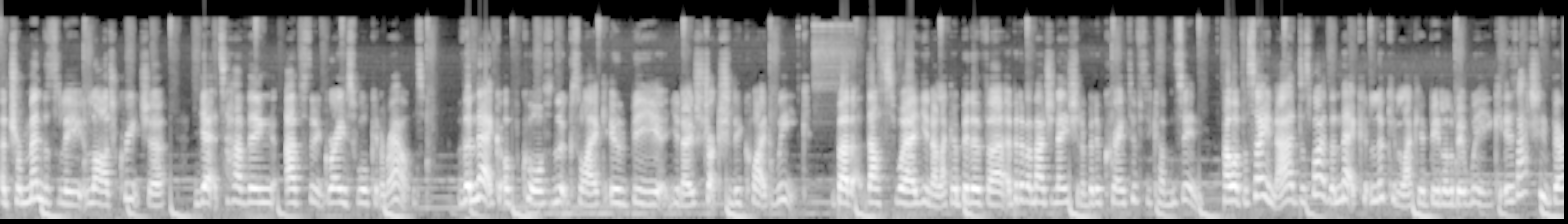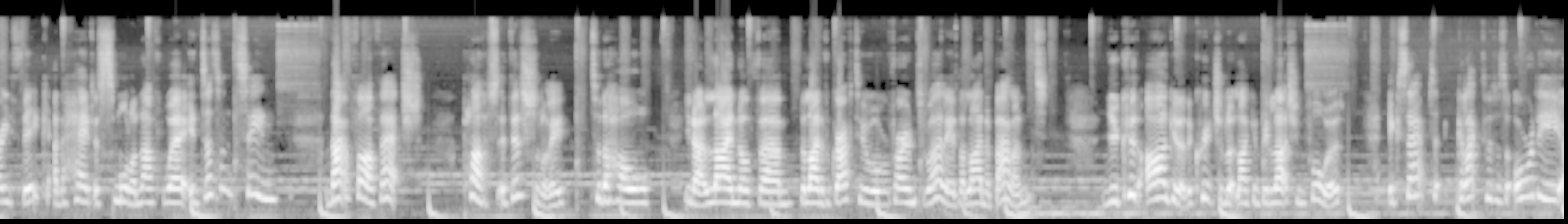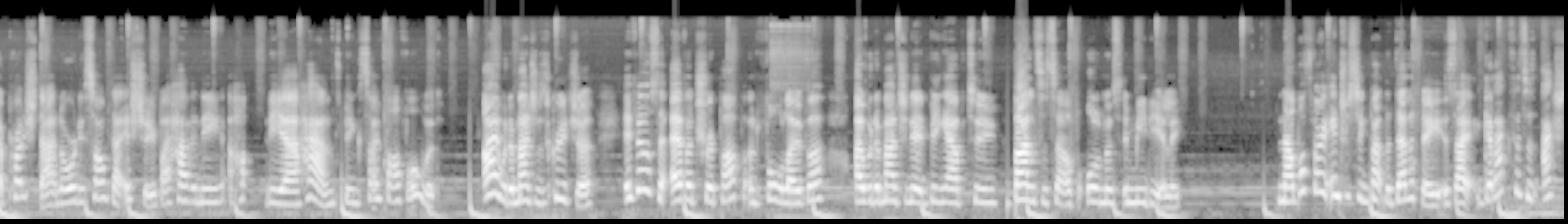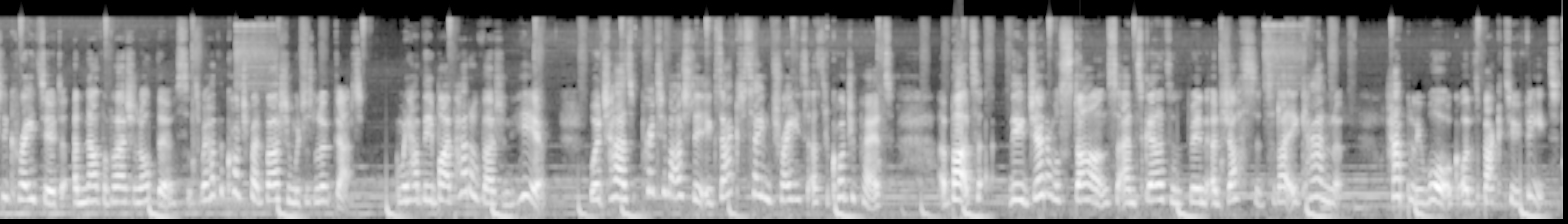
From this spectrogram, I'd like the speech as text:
a tremendously large creature, yet having absolute grace walking around. The neck, of course, looks like it would be, you know, structurally quite weak, but that's where, you know, like a bit of uh, a bit of imagination, a bit of creativity comes in. However, saying that, despite the neck looking like it'd be a little bit weak, it is actually very thick and the head is small enough where it doesn't seem that far-fetched. Plus, additionally, to the whole, you know, line of um, the line of gravity we were referring to earlier, the line of balance, you could argue that the creature looked like it'd be lurching forward, except Galactus has already approached that and already solved that issue by having the, the uh, hands being so far forward. I would imagine this creature, if it was to ever trip up and fall over, I would imagine it being able to balance itself almost immediately. Now what's very interesting about the Delaphey is that Galactus has actually created another version of this. So we have the quadruped version we just looked at, and we have the bipedal version here, which has pretty much the exact same traits as the quadruped, but the general stance and skeleton have been adjusted so that it can happily walk on its back two feet.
